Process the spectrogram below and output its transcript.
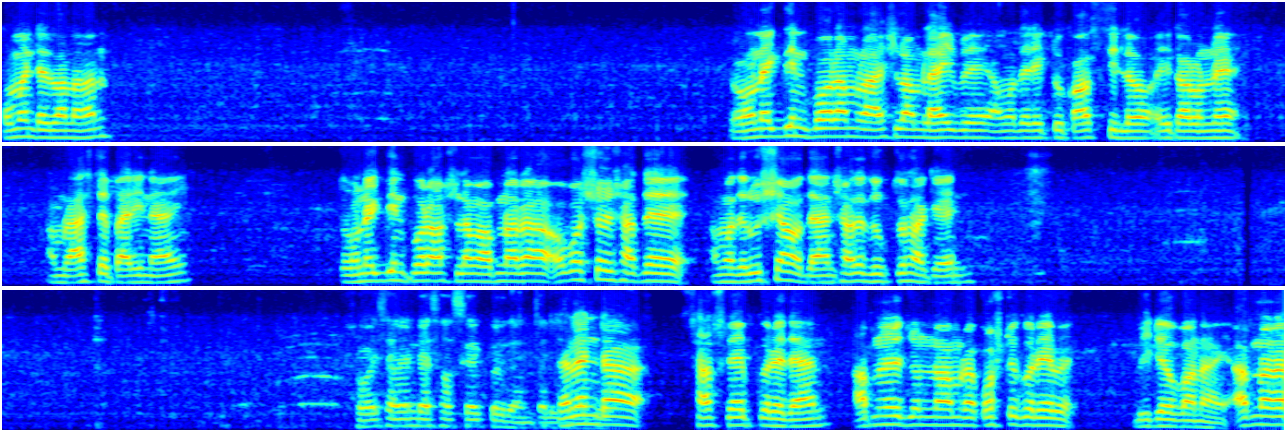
কমেন্টে জানান। তো অনেকদিন পর আমরা আসলাম লাইভে আমাদের একটু কাজ ছিল এই কারণে আমরা আসতে পারি নাই। তো অনেকদিন পর আসলাম আপনারা অবশ্যই সাথে আমাদের উৎসাহ দেন সাথে যুক্ত থাকেন। সবাই চ্যানেলটা সাবস্ক্রাইব করে দেন চ্যানেলটা সাবস্ক্রাইব করে দেন। আপনাদের জন্য আমরা কষ্ট করে ভিডিও বানায়। আপনারা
